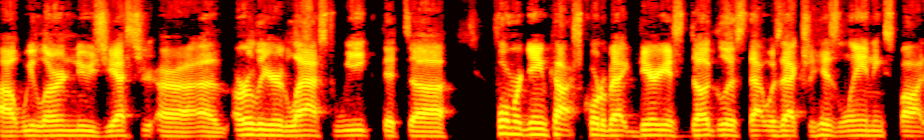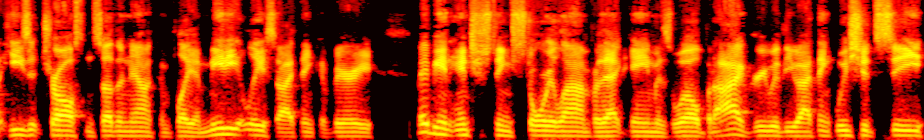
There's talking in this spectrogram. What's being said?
Uh, we learned news yesterday, uh, uh, earlier last week that uh, former Gamecocks quarterback Darius Douglas, that was actually his landing spot. He's at Charleston Southern now and can play immediately. So I think a very maybe an interesting storyline for that game as well. But I agree with you. I think we should see.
